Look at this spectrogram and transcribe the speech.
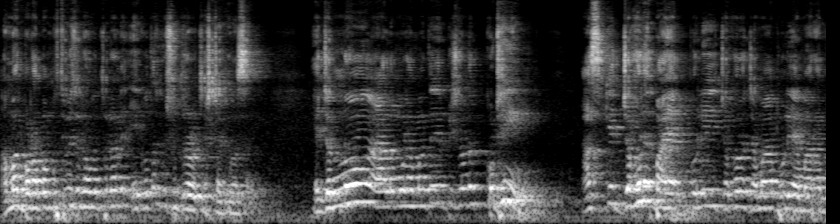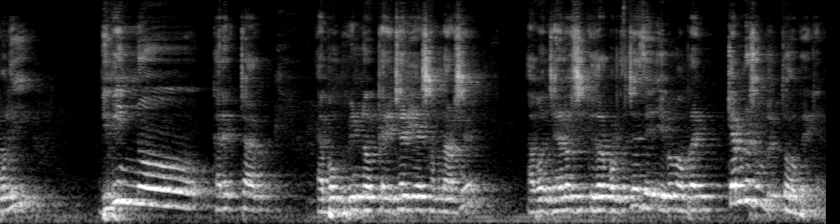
আমার বড় মুফতি হোসেন রহমতুল্লাহ এই কথাকে শুধরানোর চেষ্টা করেছেন। এজন্য আলমুল আমাদের বিষয়টা কঠিন। আজকে যখন বায়াত বলি যখন জামা বলি, আমরা বলি, বিভিন্ন ক্যারেক্টার এবং বিভিন্ন ক্রাইটেরিয়া সামনে আসে এবং জেনারেল শিক্ষিতরা বলতে চায় যে, এইভাবে আমরা কেমনে সম্পৃক্ত হবে এখানে?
